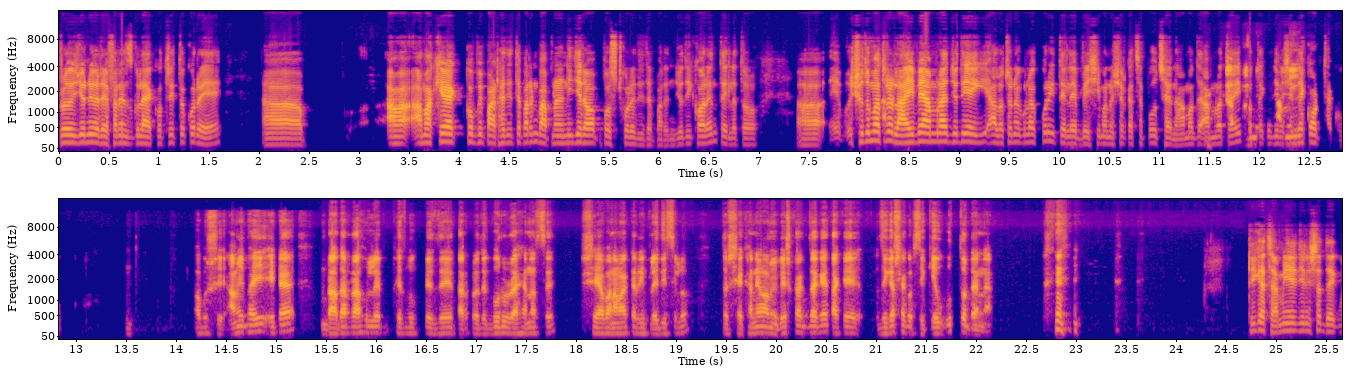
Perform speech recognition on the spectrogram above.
প্রয়োজনীয় রেফারেন্সগুলো একত্রিত করে আহ, আমাকে এক কপি পাঠিয়ে দিতে পারেন বা আপনারা নিজেরাও পোস্ট করে দিতে পারেন। যদি করেন তাহলে তো আহ, শুধুমাত্র লাইভে আমরা যদি এই আলোচনাগুলো করি তাহলে বেশি মানুষের কাছে পৌঁছায় না। আমাদের আমরা চাই প্রত্যেকটা জিনিসের রেকর্ড থাকুক। অবশ্যই। আমি ভাই এটা ব্রাদার রাহুলের ফেসবুক পেজে তারপরে যে গরু রাহেন আছে সে আবার আমার একটা রিপ্লাই দিছিল। তো সেখানেও আমি বেশ কয়েক জায়গায় তাকে জিজ্ঞাসা করছি কেউ উত্তর দেয় না। ঠিক আছে আমি এই জিনিসটা দেখব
